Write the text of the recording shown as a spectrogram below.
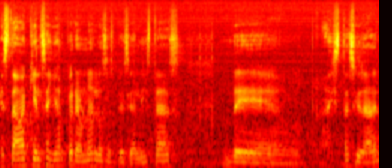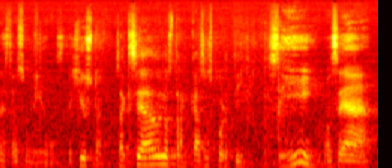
Estaba aquí el señor, pero era uno de los especialistas de ah, esta ciudad en Estados Unidos, de Houston. O sea, que se ha dado los trancazos por ti. Sí, o sea,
